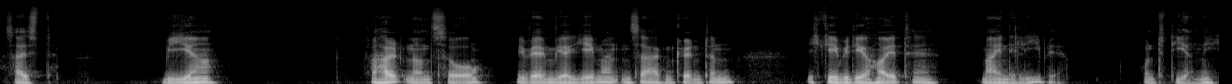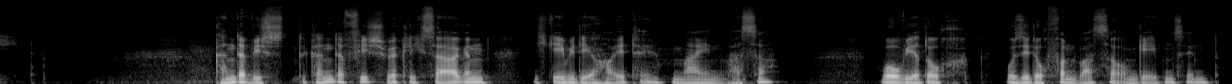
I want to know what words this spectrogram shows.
Das heißt, wir verhalten uns so, wie wenn wir jemanden sagen könnten, ich gebe dir heute meine Liebe und dir nicht. Kann der, Fisch, kann der Fisch wirklich sagen, ich gebe dir heute mein Wasser, wo wir doch, wo sie doch von Wasser umgeben sind,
